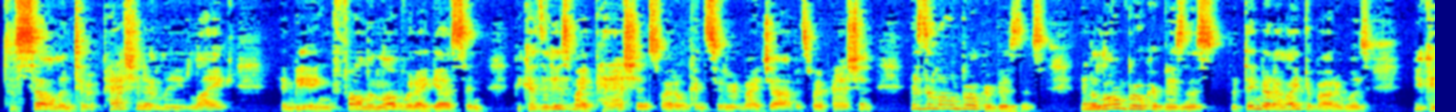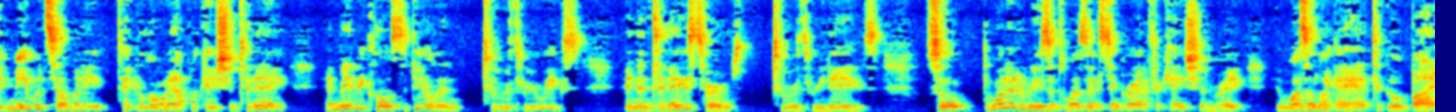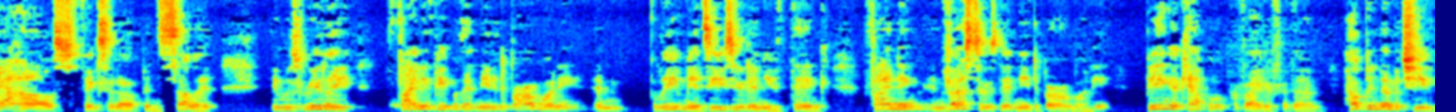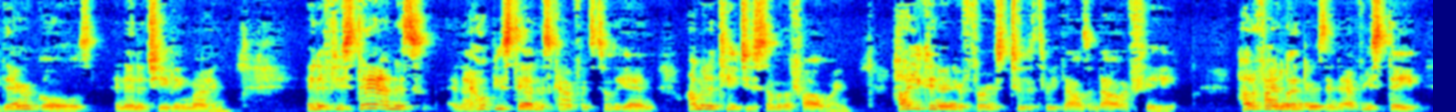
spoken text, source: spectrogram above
to sell and to passionately like and be and fall in love with, I guess, and because it is my passion, so I don't consider it my job, it's my passion, is the loan broker business. And the loan broker business, the thing that I liked about it was you could meet with somebody, take a loan application today, and maybe close the deal in two or three weeks. And in today's terms, two or three days. So one of the reasons was instant gratification, right? It wasn't like I had to go buy a house, fix it up, and sell it. It was really finding people that needed to borrow money, and believe me, it's easier than you think. Finding investors that need to borrow money, being a capital provider for them, helping them achieve their goals, and then achieving mine. And if you stay on this, and I hope you stay on this conference till the end, I'm going to teach you some of the following: how you can earn your first two to three thousand dollar fee, how to find lenders in every state.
